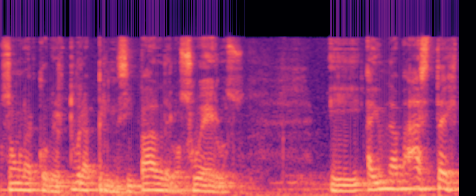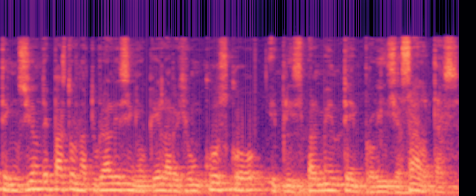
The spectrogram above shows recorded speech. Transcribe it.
son la cobertura principal de los suelos. Y hay una vasta extensión de pastos naturales en lo que es la región Cusco y principalmente en provincias altas,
